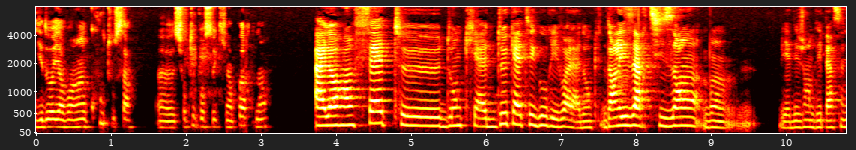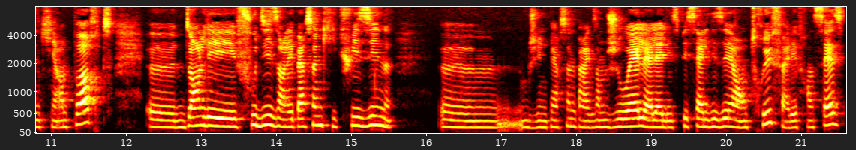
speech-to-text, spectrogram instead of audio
il doit y avoir un coût, tout ça. Euh, surtout pour ceux qui importent, non? Alors en fait, euh, donc il y a deux catégories. Voilà, donc dans les artisans, bon, il y a des gens, des personnes qui importent. Euh, dans les foodies, dans les personnes qui cuisinent, j'ai une personne par exemple, Joël, elle, elle est spécialisée en truffes, elle est française,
